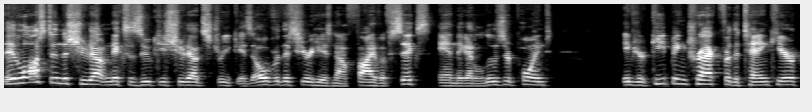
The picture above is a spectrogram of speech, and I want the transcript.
They lost in the shootout. Nick Suzuki's shootout streak is over this year. He is now five of six, and they got a loser point if you're keeping track for the tank here,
